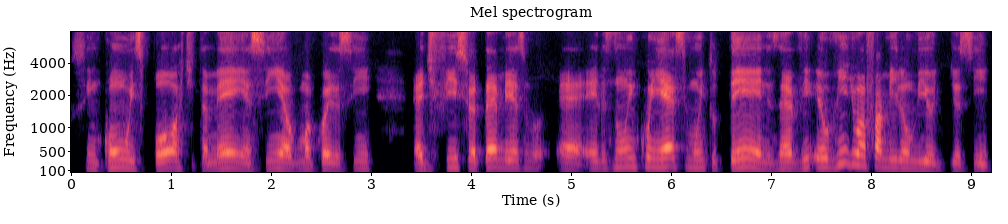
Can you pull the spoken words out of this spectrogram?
assim, com o esporte também, assim, alguma coisa assim, é difícil até mesmo, é, eles não conhecem muito tênis, né? Eu vim de uma família humilde, assim,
